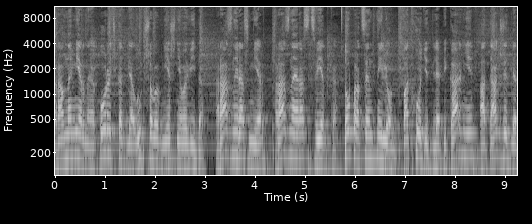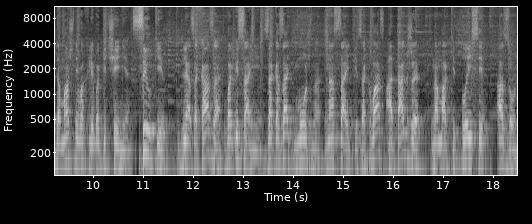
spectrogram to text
равномерная корочка для лучшего внешнего вида. Разный размер, разная расцветка, стопроцентный лен. Подходит для пекарни, а также для домашнего хлебопечения. Ссылки для заказа в описании. Заказать можно на сайте Заквас, а также на маркетплейсе Озон.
